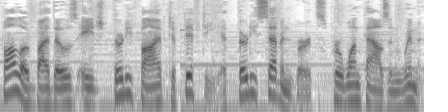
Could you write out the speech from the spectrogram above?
followed by those aged 35 to 50 at 37 births per 1,000 women.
